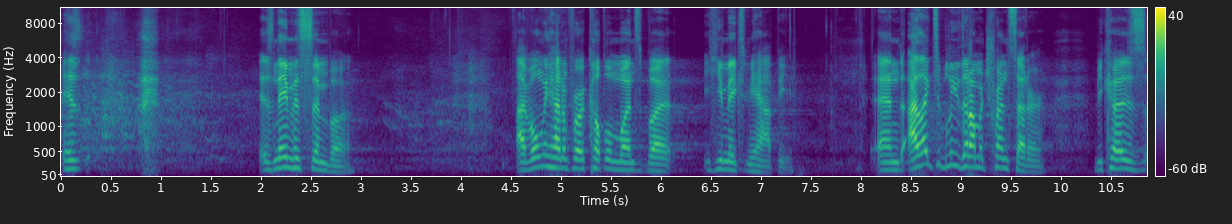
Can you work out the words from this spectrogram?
His, his name is Simba. I've only had him for a couple months, but he makes me happy. And I like to believe that I'm a trendsetter because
